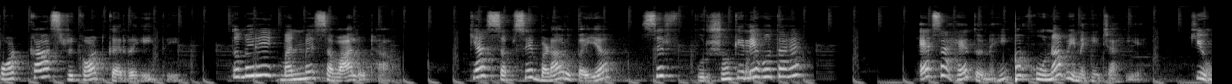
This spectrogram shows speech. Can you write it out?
पॉडकास्ट रिकॉर्ड कर रही थी तो मेरे एक मन में सवाल उठा, क्या सबसे बड़ा रुपया सिर्फ़ पुरुषों के लिए होता है? ऐसा है तो नहीं, और होना भी नहीं चाहिए। क्यों?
